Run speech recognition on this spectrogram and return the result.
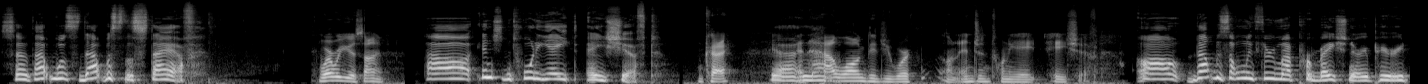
So that was that was the staff. Where were you assigned? Uh, engine twenty eight A shift. Okay. Yeah, And uh, how long did you work on engine 28A shift? Uh, that was only through my probationary period,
